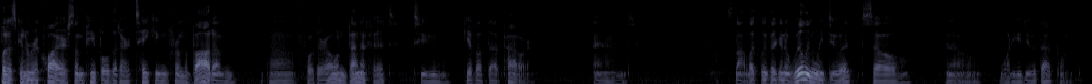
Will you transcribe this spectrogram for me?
But it's going to require some people that are taking from the bottom uh, for their own benefit to give up that power. And it's not likely they're going to willingly do it. So, you know, what do you do at that point?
